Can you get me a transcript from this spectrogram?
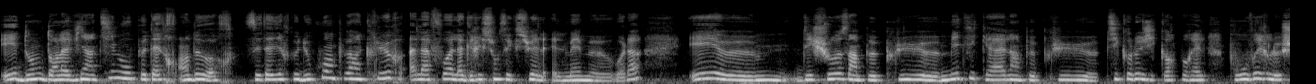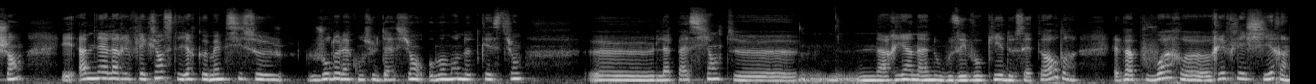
et donc dans la vie intime ou peut-être en dehors. C'est-à-dire que du coup, on peut inclure à la fois l'agression sexuelle elle-même, euh, voilà, et euh, des choses un peu plus euh, médicales, un peu plus psychologiques, corporelles, pour ouvrir le champ et amener à la réflexion. C'est-à-dire que même si ce jour de la consultation, au moment de notre question, la patiente n'a rien à nous évoquer de cet ordre, elle va pouvoir réfléchir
